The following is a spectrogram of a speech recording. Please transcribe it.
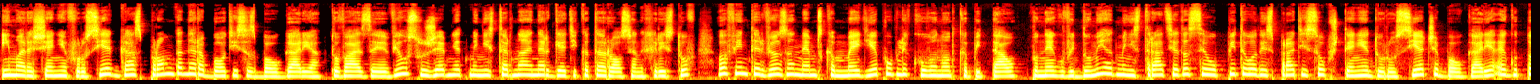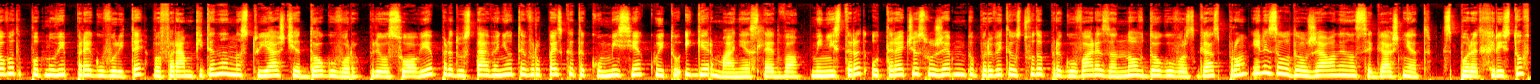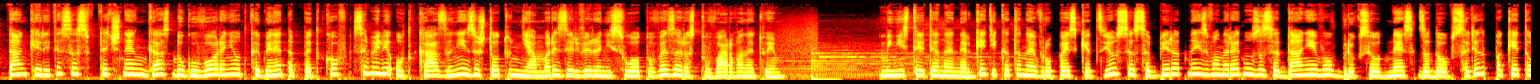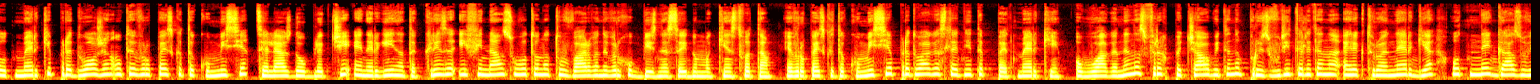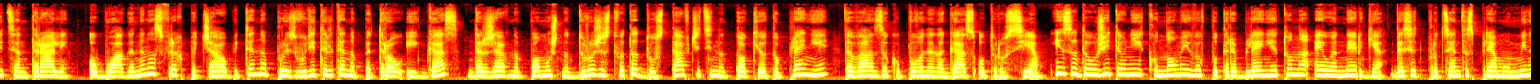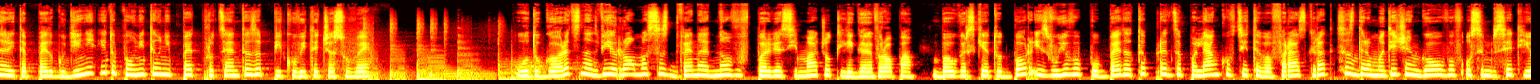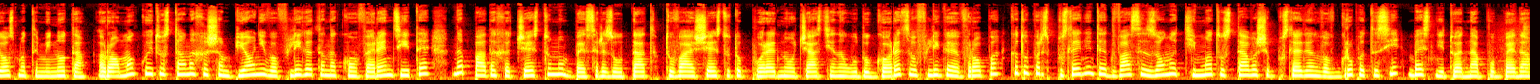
Има решение в Русия Газпром да не работи с България. Това е заявил служебният министр на енергетиката Росен Христов в интервю за немска медия, публикувано от Капитал. По негови думи, администрацията се е опитала да изпрати съобщение до Русия, че България е готова да поднови преговорите в рамките на настоящия договор при условия, предоставени от Европейската комисия, които и Германия следва. Министърът отрече служебното правителство да преговаря за нов договор с Газпром или за удължаване на сегашният. Според Христов, танкерите с втечнен газ, договорени от кабинета Петков, са били отказани, защото няма резервирани слотове за разтоварването им. Министрите на енергетиката на Европейския съюз се събират на извънредно заседание в Брюксел днес, за да обсъдят пакета от мерки, предложен от Европейската комисия, целящ да облегчи енергийната криза и финансовото натоварване върху бизнеса и домакинствата. Европейската комисия предлага следните пет мерки. Облагане на свръхпечалбите на производителите на електроенергия от негазови централи облагане на свръхпечалбите на производителите на петрол и газ, държавна помощ на дружествата, доставчици на токи отопление, таван за купуване на газ от Русия и задължителни економии в потреблението на ел-енергия 10% спрямо миналите 5 години и допълнителни 5% за пиковите часове. Лудогорец надви Рома с 2 на 1 в първия си матч от Лига Европа. Българският отбор извоюва победата пред запалянковците в Разград с драматичен гол в 88-та минута. Рома, които станаха шампиони в Лигата на конференциите, нападаха често, но без резултат. Това е шестото поредно участие на Лудогорец в Лига Европа, като през последните два сезона тимът оставаше последен в групата си без нито една победа.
